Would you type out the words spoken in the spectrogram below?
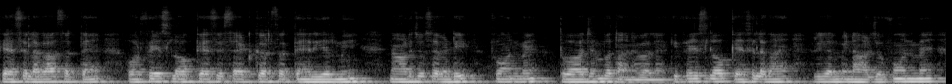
कैसे लगा सकते हैं और फेस लॉक कैसे सेट कर सकते हैं रियल मी नार्जो 70 फ़ोन में तो आज हम बताने वाले हैं कि फेस लॉक कैसे लगाएँ रियल मी नार्जो फ़ोन में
